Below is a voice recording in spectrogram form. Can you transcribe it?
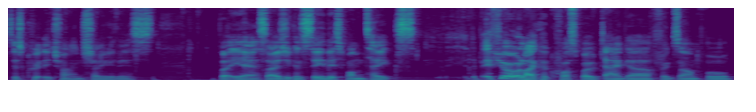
just quickly try and show you this. But yeah, so as you can see, this one takes, if you're like a crossbow dagger, for example,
